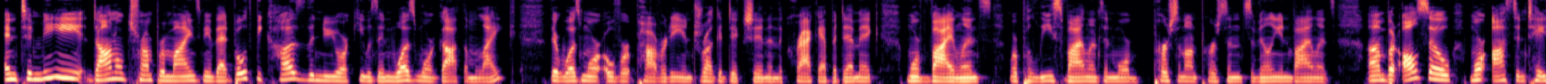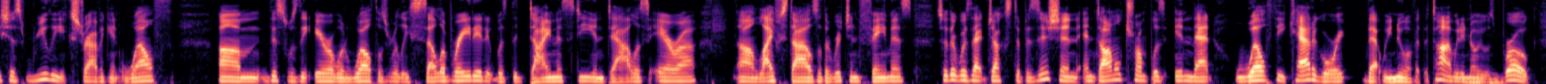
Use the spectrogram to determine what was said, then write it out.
And to me, Donald Trump reminds me of that both because the New York he was in was more Gotham like. There was more overt poverty and drug addiction and the crack epidemic, more violence, more police violence, and more person on person civilian violence, um, but also more ostentatious, really extravagant wealth. Um, this was the era when wealth was really celebrated. It was the dynasty and Dallas era, uh, lifestyles of the rich and famous. So there was that juxtaposition, and Donald Trump was in that wealthy category that we knew of at the time. We didn't know he was broke.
